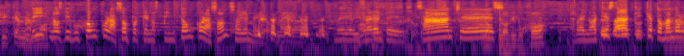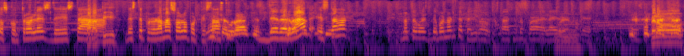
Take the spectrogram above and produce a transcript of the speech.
Quique, mi Di, amor. nos dibujó un corazón, porque nos pintó un corazón, se oye medio, medio, medio diferente. pues, Sánchez. Lo, lo dibujó. Bueno, aquí está Quique tomando los controles de esta de este programa solo porque estabas Muchas tú. gracias. De verdad Gracias, estaba no te voy, de bueno ahorita te digo lo que estaba haciendo fuera del aire. Bueno. porque- Pero,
